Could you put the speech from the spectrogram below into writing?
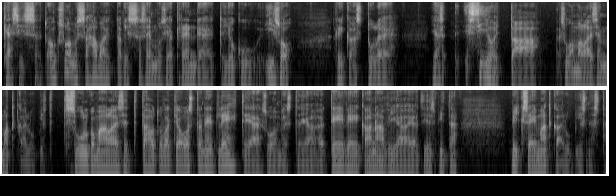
käsissä. Että onko Suomessa havaittavissa semmoisia trendejä, että joku iso rikas tulee ja sijoittaa suomalaisen matkailupisteen. Siis ulkomaalaiset tahot ovat jo ostaneet lehteä Suomesta ja TV-kanavia ja ties mitä. Miksei matkailubisnestä?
